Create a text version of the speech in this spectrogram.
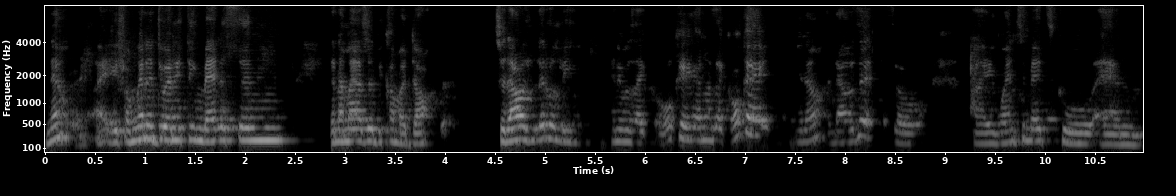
No, I, if I'm going to do anything medicine, then I might as well become a doctor. So that was literally, and it was like, okay. And I was like, okay you know, and that was it. So I went to med school and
